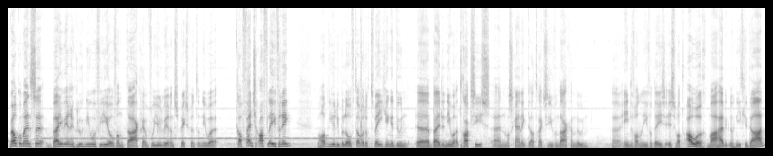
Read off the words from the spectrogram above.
Welkom mensen bij weer een gloednieuwe video. Vandaag hebben we voor jullie weer een Spixpunter nieuwe Craftventure aflevering. We hadden jullie beloofd dat we er twee gingen doen eh, bij de nieuwe attracties. En waarschijnlijk de attractie die we vandaag gaan doen, eh een ervan in ieder geval deze, is wat ouder. Maar heb ik nog niet gedaan.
